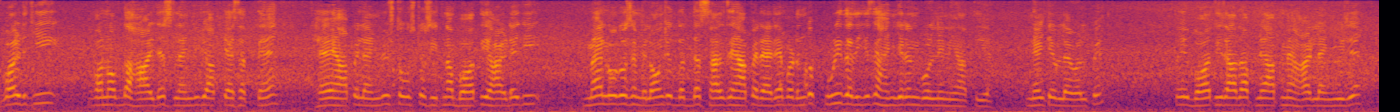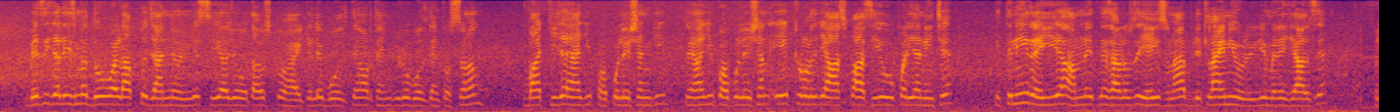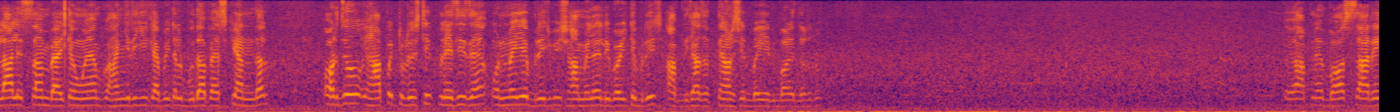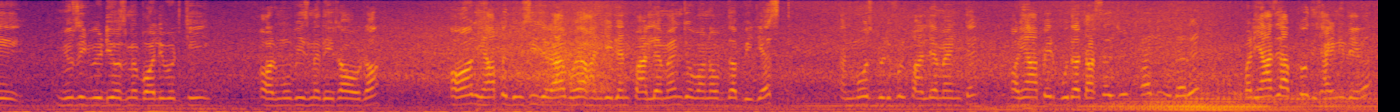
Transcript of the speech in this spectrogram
वर्ल्ड की one of the hardest language आप कह सकते हैं, है यहाँ पे लैंग्वेज तो उसको सीखना बहुत ही हार्ड है जी। मैं लोगों से मिला हूँ जो दस दस साल से यहाँ पे रह रहे हैं बट उनको पूरी तरीके से हंगेरियन बोलनी नहीं आती है नेटिव लेवल पे। तो ये बहुत ही ज़्यादा अपने आप में हार्ड लैंग्वेज है। बेसिकली इसमें दो वर्ड आप तो जानने होंगे, सिया जो होता है उसको हाई के लिए बोलते हैं और थैंक यू को बोलते हैं क्वेश्चन हम बात की जाए यहाँ की पॉपुलेशन की तो यहाँ की पॉपुलेशन एक करोड़ के आसपास है ऊपर या नीचे। इतनी रही है, हमने इतने सालों से यही सुना है डिक्लाइन ही हो रही है मेरे ख्याल से। फ़िलहाल इस समय बैठे हुए हैं हंगरी की कैपिटल बुदापेस्ट के अंदर। और जो यहाँ पे टूरिस्टिक प्लेसेस हैं, उनमें ये ब्रिज भी शामिल है लिबर्टी ब्रिज आप दिखा सकते हैं हर्षित भाई एक बार इधर तो तो आपने बहुत सारे म्यूज़िक वीडियोस में बॉलीवुड की और मूवीज़ में देखा होगा। और यहाँ पे दूसरी जगह वो है हंगेरियन पार्लियामेंट जो one of the biggest and most beautiful parliament है। और यहाँ पे बुदा कासल जो था कि उधर है, पर यहाँ से आपको दिखाई नहीं देगा।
